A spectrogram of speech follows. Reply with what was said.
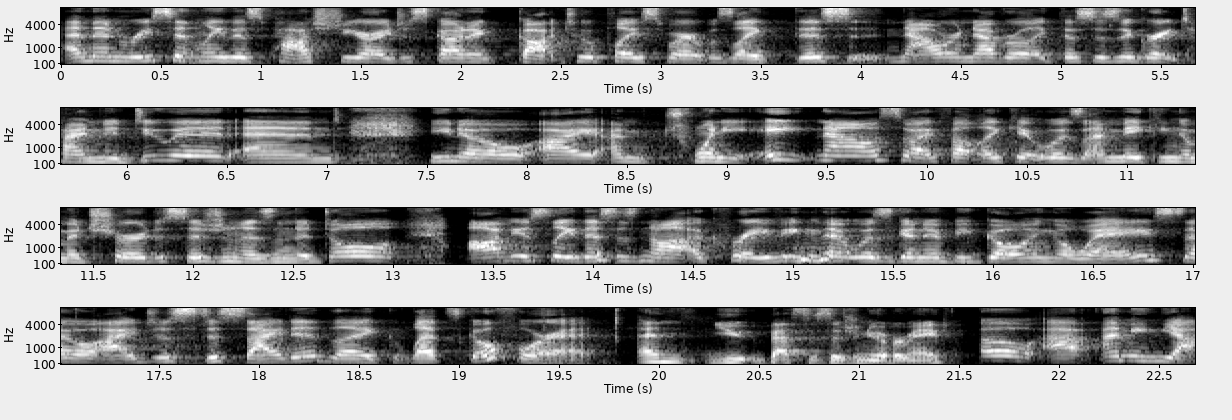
And then recently, this past year, I just kind of got to a place where it was like this now or never. Like this is a great time to do it. And you know, I I'm 28 now, so I felt like it was I'm making a mature decision as an adult. Obviously, this is not a craving that was going to be going away. So I just decided, like, let's go for it. and you best decision you ever made, Oh, I, I mean, yeah.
